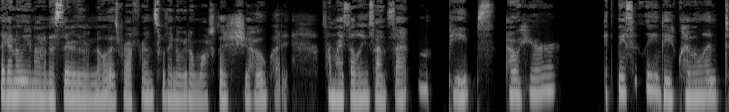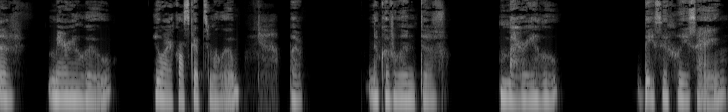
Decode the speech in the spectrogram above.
Like, I know you're not necessarily going to know this reference because I know you don't watch this show, but for my Selling Sunset peeps out here, it's basically the equivalent of Mary Lou, who I call Skip Malou, but the equivalent of Mary Lou, basically saying,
